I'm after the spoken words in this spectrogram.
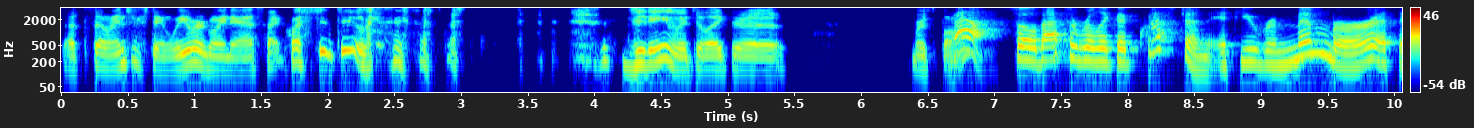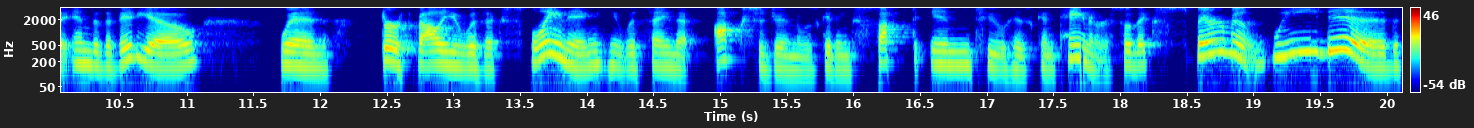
that's so interesting we were going to ask that question too janine would you like to respond Yeah, so that's a really good question. If you remember at the end of the video, when Dearth Value was explaining, he was saying that oxygen was getting sucked into his container. So the experiment we did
